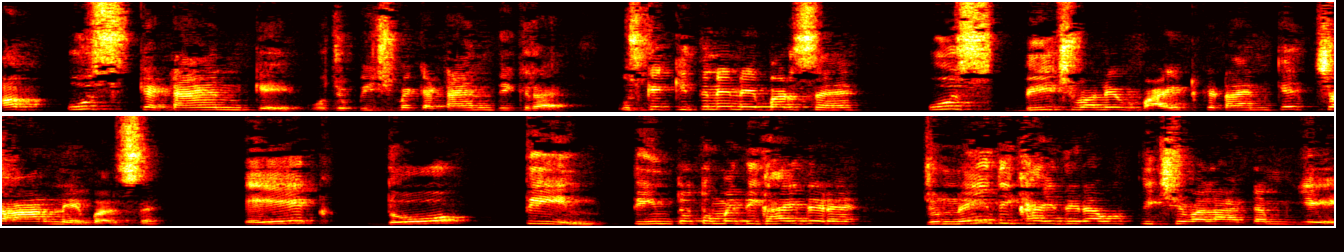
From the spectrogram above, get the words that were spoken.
अब उस कैटायन के, वो जो बीच में कैटायन दिख रहा है, उसके कितने नेबर्स हैं? उस बीच वाले व्हाइट कैटायन के चार नेबर्स हैं। एक, दो, तीन। तीन तो तुम्हें दिखाई दे रहे हैं। जो नहीं दिखाई दे रहा वो पीछे वाला आइटम ये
